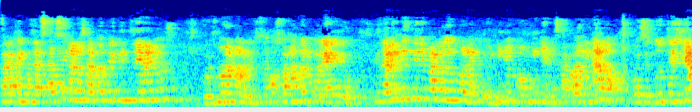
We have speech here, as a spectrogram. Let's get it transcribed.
para que nos las casen a los 14, 15 años? Pues no, hermano, les estamos pagando el colegio. Y una vez que tiene pagado el colegio, el niño con niña que está padrinado, pues entonces ya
